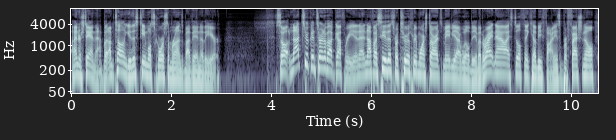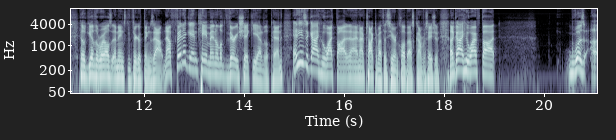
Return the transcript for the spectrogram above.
I understand that, but I'm telling you, this team will score some runs by the end of the year. So not too concerned about Guthrie. And, and if I see this for two or three more starts, maybe I will be. But right now, I still think he'll be fine. He's a professional. He'll give the Royals innings and figure things out. Now Finnegan came in and looked very shaky out of the pen, and he's a guy who I thought, and I've talked about this here in Clubhouse Conversation, a guy who I've thought was uh,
